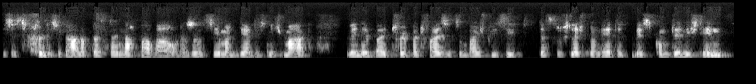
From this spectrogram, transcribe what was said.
ist es völlig egal, ob das dein Nachbar war oder sonst jemand, der dich nicht mag wenn er bei TripAdvisor zum Beispiel sieht, dass du schlecht bewertet bist, kommt er nicht hin.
